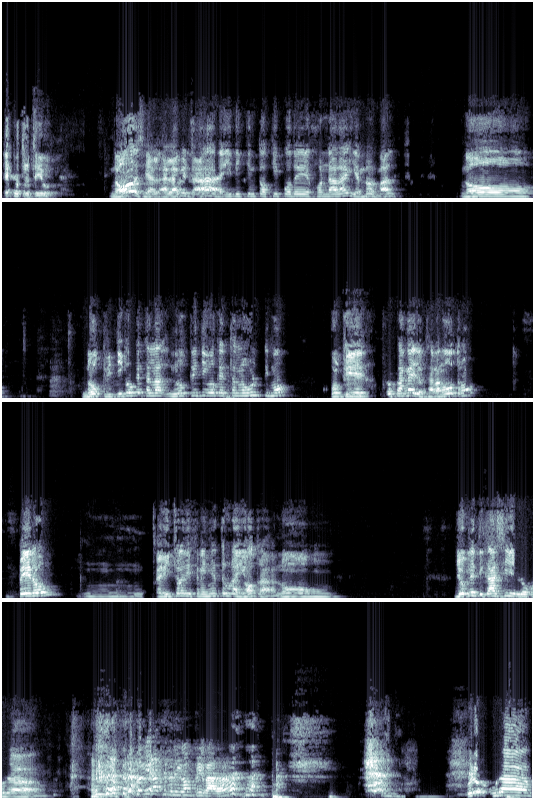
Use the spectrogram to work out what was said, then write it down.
Es constructivo. No, o sea, la, la verdad, hay distintos tipos de jornadas y es normal. No, no critico que están no critico que están los últimos, porque no están ellos, estarán otros, pero mm, he dicho la diferencia entre una y otra. No. Yo criticar así y luego ya. ya te lo digo en privado, ¿no? Bueno, una,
